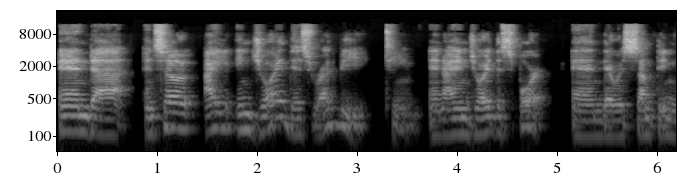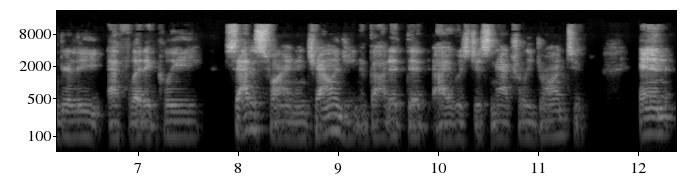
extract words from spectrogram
And uh, and so I enjoyed this rugby team and I enjoyed the sport. And there was something really athletically satisfying and challenging about it that I was just naturally drawn to. And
